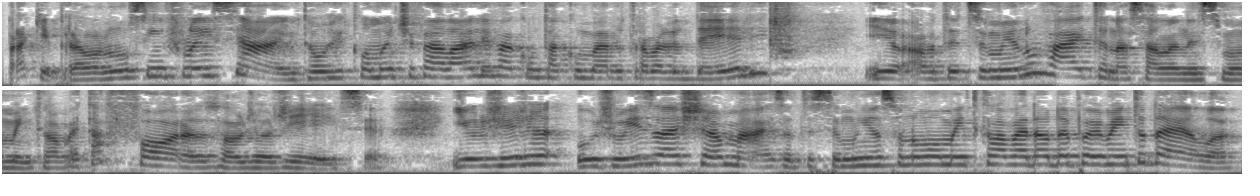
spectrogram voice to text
Pra quê? Pra ela não se influenciar. Então, o reclamante vai lá, ele vai contar como era o trabalho dele, e a testemunha não vai estar na sala nesse momento, ela vai estar fora da sala de audiência. E o juiz, o juiz vai chamar essa testemunha só no momento que ela vai dar o depoimento dela.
